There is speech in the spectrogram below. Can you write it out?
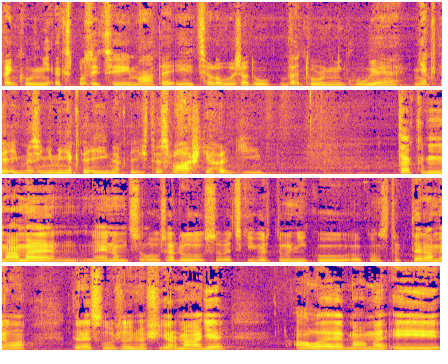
venkovní expozici máte i celou řadu vrtulníků. Je některý, mezi nimi některý, na který jste zvláště hrdí? Tak máme nejenom celou řadu sovětských vrtulníků konstruktora Mila, které sloužily v naší armádě, ale máme i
